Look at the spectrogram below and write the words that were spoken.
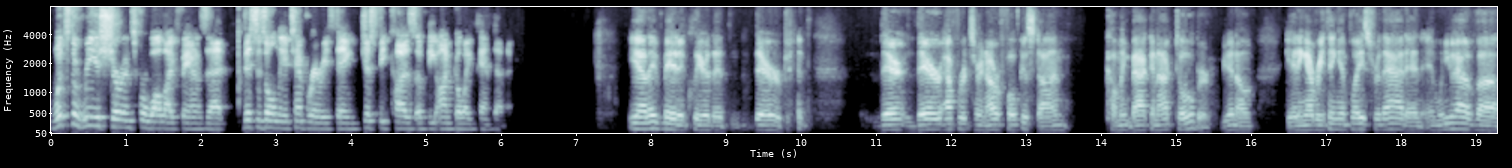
what's the reassurance for Walleye fans that this is only a temporary thing just because of the ongoing pandemic? Yeah, they've made it clear that their their their efforts are now focused on coming back in October. You know, getting everything in place for that. And and when you have uh,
